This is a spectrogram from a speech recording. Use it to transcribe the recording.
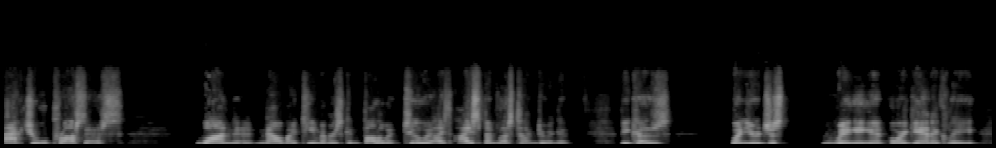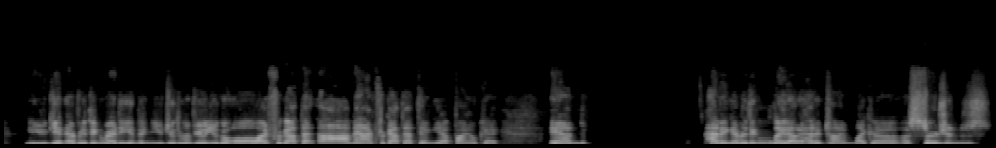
actual process? One, uh, now my team members can follow it. Two, I, I spend less time doing it because when you're just winging it organically, you get everything ready and then you do the review and you go, oh, I forgot that. Ah, man, I forgot that thing. Yeah, fine. Okay and having everything laid out ahead of time like a, a surgeon's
